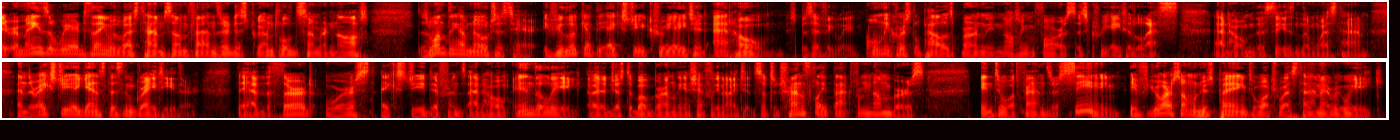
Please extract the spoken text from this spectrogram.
it remains a weird thing with West Ham. Some fans are disgruntled, some are not. There's one thing I've noticed here. If you look at the XG created at home, specifically, only Crystal Palace, Burnley, and Nottingham Forest has created less at home this season than West Ham. And their XG against isn't great either. They have the third worst XG difference at home in the league, uh, just above Burnley and Sheffield United. So to translate that from numbers into what fans are seeing, if you are someone who's paying to watch West Ham every week,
